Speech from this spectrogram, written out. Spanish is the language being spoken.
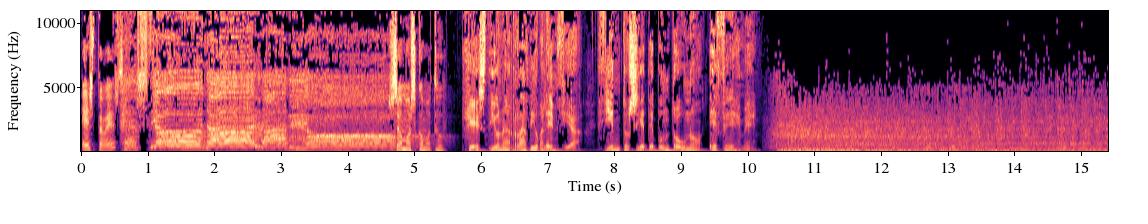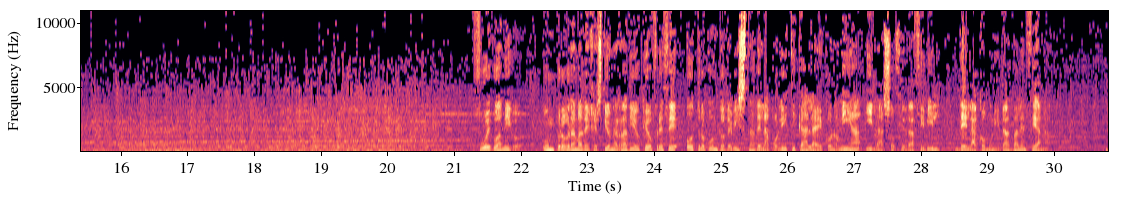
Esto es Gestiona Radio. Somos como tú. Gestiona Radio Valencia, 107.1 FM. Fuego Amigo, un programa de gestión a radio que ofrece otro punto de vista de la política, la economía y la sociedad civil de la comunidad valenciana.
